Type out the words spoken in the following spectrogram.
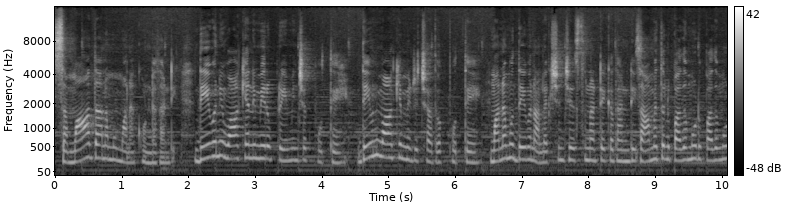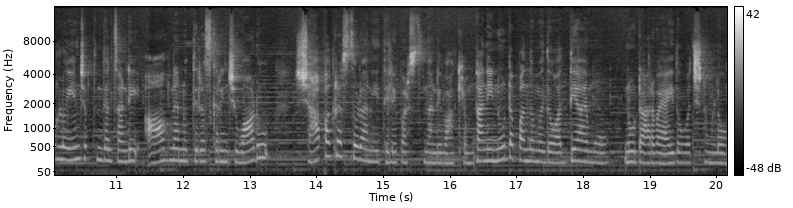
సమాధానము మనకు ఉండదండి. దేవుని వాక్యాన్ని మీరు ప్రేమించకపోతే దేవుని వాక్యం మీరు చదవకపోతే మనము దేవుని అలక్ష్యం చేస్తున్నట్టే కదండి. సామెతలు పదమూడు పదమూడులో ఏం చెప్తుంది తెలుసా అండి ఆజ్ఞను తిరస్కరించి వాడు శాపగ్రస్తుడు అని తెలియపరుస్తుందండి వాక్యం కానీ నూట పంతొమ్మిదో అధ్యాయము నూట అరవై ఐదో వచనంలో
